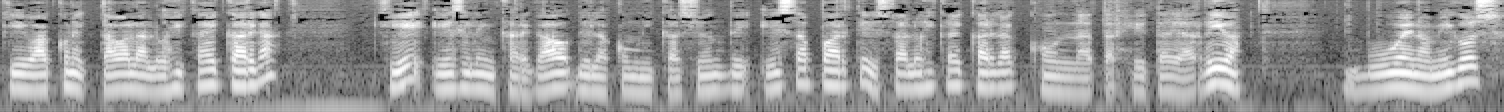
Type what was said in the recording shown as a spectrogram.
que va conectado a la lógica de carga, que es el encargado de la comunicación de esta parte, esta lógica de carga con la tarjeta de arriba. Bueno amigos,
